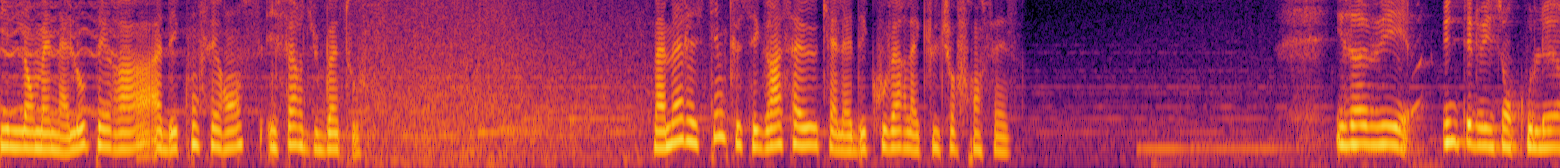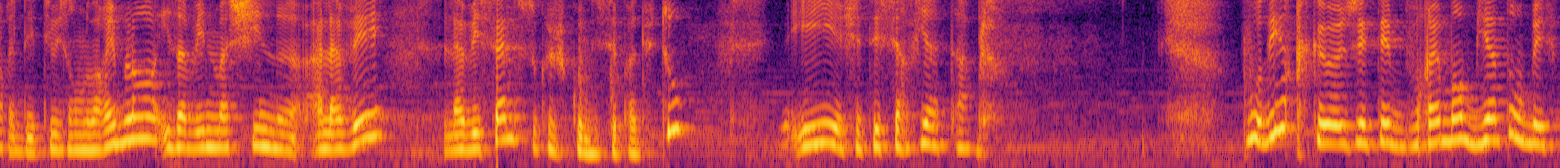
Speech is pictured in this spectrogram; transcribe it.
Il l'emmène à l'opéra, à des conférences et faire du bateau. Ma mère estime que c'est grâce à eux qu'elle a découvert la culture française. Ils avaient une télévision couleur et des télévisions noir et blanc. Ils avaient une machine à laver, la vaisselle, ce que je ne connaissais pas du tout. Et j'étais servie à table. Pour dire que j'étais vraiment bien tombée.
